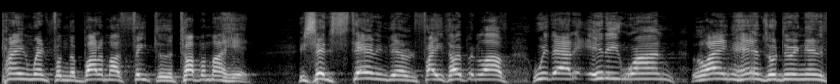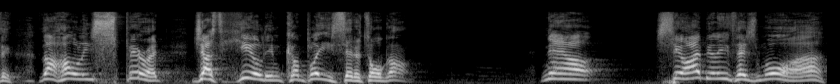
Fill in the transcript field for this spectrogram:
pain went from the bottom of my feet to the top of my head. He said, standing there in faith, hope, and love without anyone laying hands or doing anything. The Holy Spirit just healed him completely. He said, It's all gone. Now, see, I believe there's more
